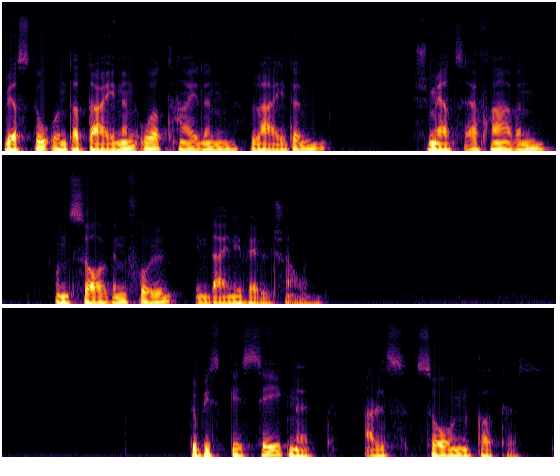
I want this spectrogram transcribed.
wirst du unter deinen Urteilen leiden, Schmerz erfahren und sorgenvoll in deine Welt schauen. Du bist gesegnet als Sohn Gottes.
